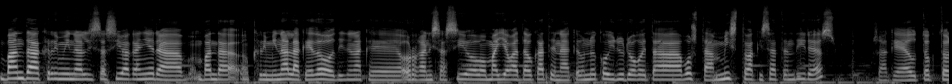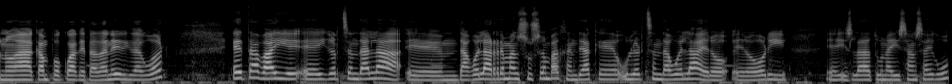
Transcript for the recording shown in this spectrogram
banda kriminalizazioa gainera, banda kriminalak edo direnak eh, organizazio maila bat daukatenak euneko irurogeta bosta mistoak izaten direz, osea, que autoktonoa, kanpokoak eta danerik dago hor, eta bai e, e, igertzen dela e, dagoela harreman zuzen bat jendeak e, ulertzen dagoela ero, ero hori e, isladatu nahi izan zaigu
